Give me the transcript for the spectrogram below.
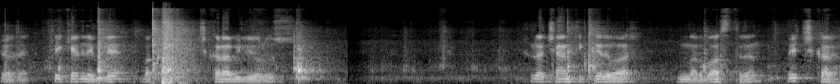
şöyle tek elle bile bakın çıkarabiliyoruz. Şurada çentikleri var. Bunları bastırın ve çıkarın.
